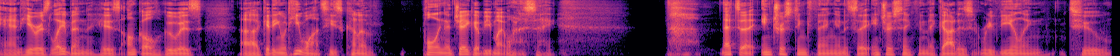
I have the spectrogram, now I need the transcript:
And here is Laban, his uncle, who is uh, getting what he wants. He's kind of pulling a Jacob, you might want to say. That's an interesting thing. And it's an interesting thing that God is revealing to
